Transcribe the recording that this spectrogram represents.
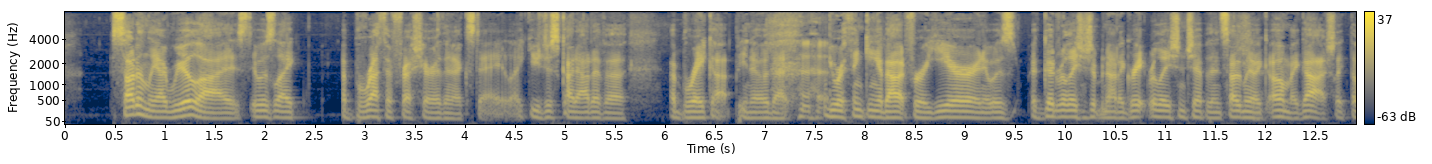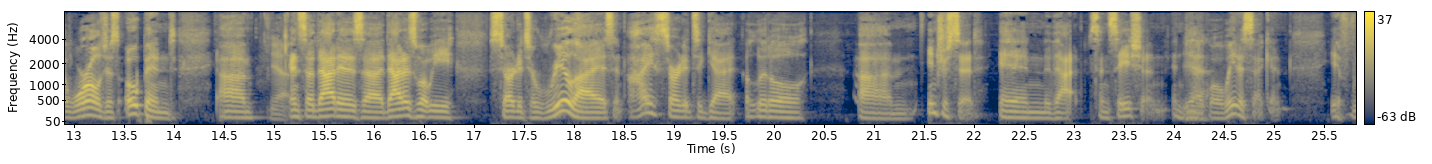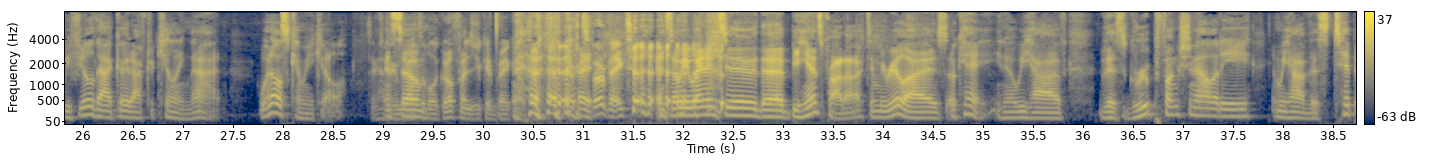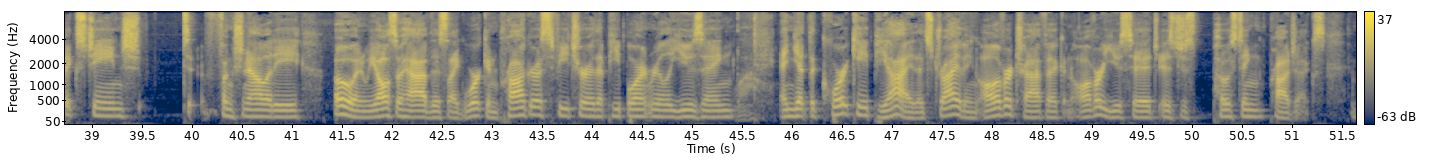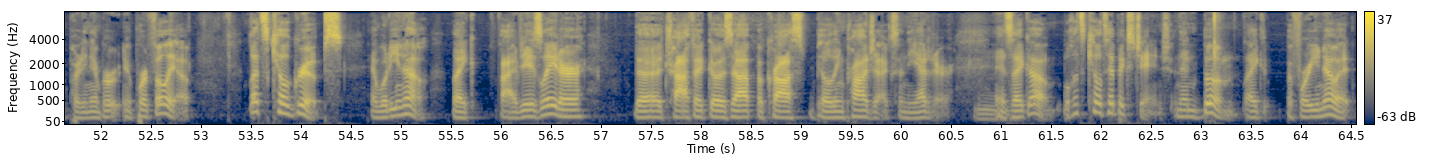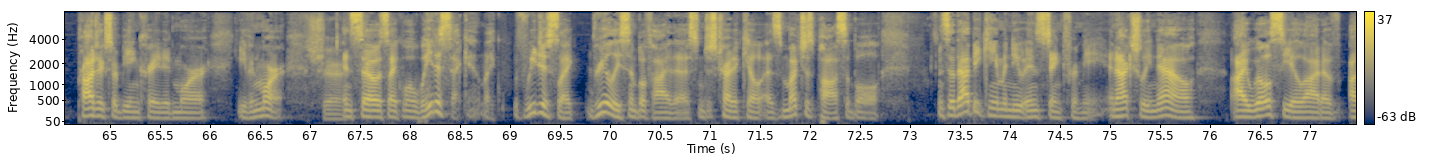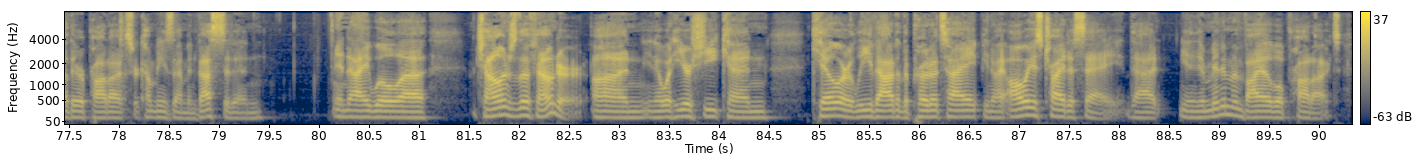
suddenly I realized it was like a breath of fresh air the next day. Like you just got out of a, a breakup, you know, that you were thinking about for a year and it was a good relationship, but not a great relationship. And then suddenly like, oh my gosh, like the world just opened. Um, Yeah. And so that is, uh, that is what we started to realize. And I started to get a little, um, interested in that sensation and be Yeah. like, well, wait a second. If we feel that good after killing that, what else can we kill? Like having multiple girlfriends you could break up. it's Right. perfect. and so we went into the Behance product and we realized, okay, you know, we have this group functionality and we have this tip exchange t- functionality. Oh, and we also have this like work in progress feature that people aren't really using. Wow. And yet the core KPI that's driving all of our traffic and all of our usage is just posting projects and putting them in in portfolio. Let's kill groups. And what do you know? Like five days later, the traffic goes up across building projects in the editor. And it's like, oh, well, let's kill tip exchange. And then boom, like before you know it, projects are being created more, even more. Sure. And so it's like, well, wait a second. Like if we just like really simplify this and just try to kill as much as possible. And so that became a new instinct for me. And actually now I will see a lot of other products or companies that I'm invested in and I will uh, challenge the founder on you know what he or she can kill or leave out of the prototype. You know, I always try to say that you know your minimum viable product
